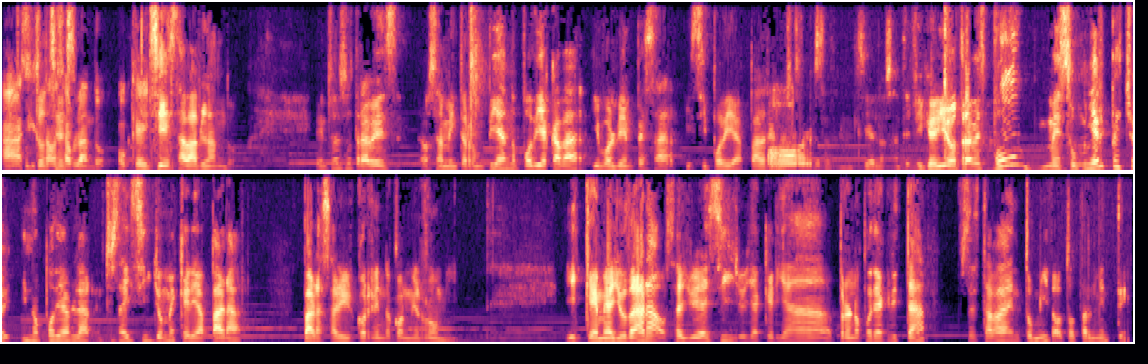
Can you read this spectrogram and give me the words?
Ah, sí Entonces- estabas hablando. Ok. Sí, estaba hablando. Entonces otra vez, o sea, me interrumpía, no podía acabar y volví a empezar y sí podía. Padre nuestro que estás en el cielo, santificado. Y otra vez, ¡pum! Me sumía el pecho y no podía hablar. Entonces ahí sí yo me quería parar para salir corriendo con mi roomie y que me ayudara. O sea, yo ahí sí, yo ya quería, pero no podía gritar. O sea, estaba entumido totalmente.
